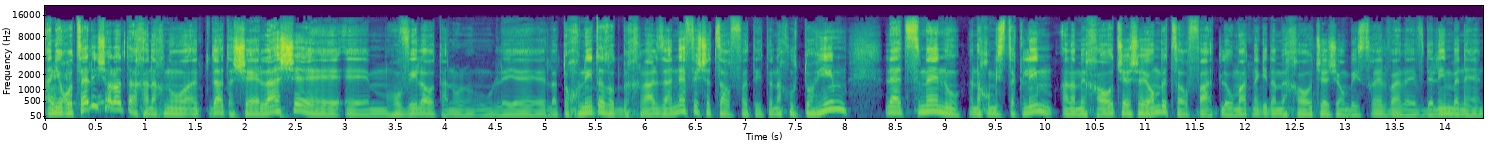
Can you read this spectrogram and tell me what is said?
אני רוצה לשאול אותך, אנחנו, את יודעת, השאלה שהובילה אותנו לתוכנית הזאת בכלל, זה הנפש הצרפתית. אנחנו תוהים לעצמנו, אנחנו מסתכלים על המחאות שיש היום בצרפת, לעומת נגיד המחאות שיש היום בישראל ועל ההבדלים ביניהן.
